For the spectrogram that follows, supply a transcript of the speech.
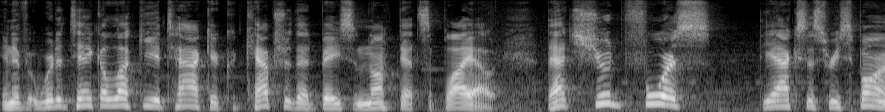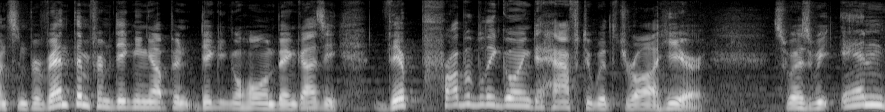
And if it were to take a lucky attack, it could capture that base and knock that supply out. That should force the Axis response and prevent them from digging up and digging a hole in Benghazi. They're probably going to have to withdraw here. So, as we end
